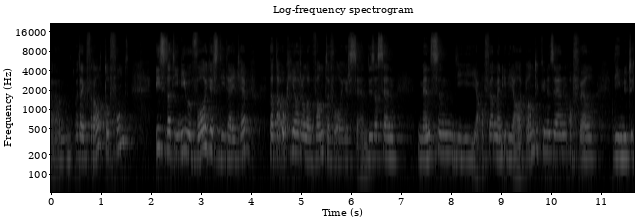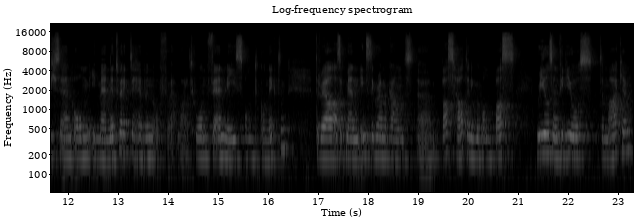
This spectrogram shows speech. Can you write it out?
um, wat ik vooral tof vond, is dat die nieuwe volgers die dat ik heb, dat dat ook heel relevante volgers zijn. Dus dat zijn mensen die ja, ofwel mijn ideale klanten kunnen zijn, ofwel die nuttig zijn om in mijn netwerk te hebben, of ja, waar het gewoon fijn mee is om te connecten. Terwijl als ik mijn Instagram-account uh, pas had en ik begon pas reels en video's te maken,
